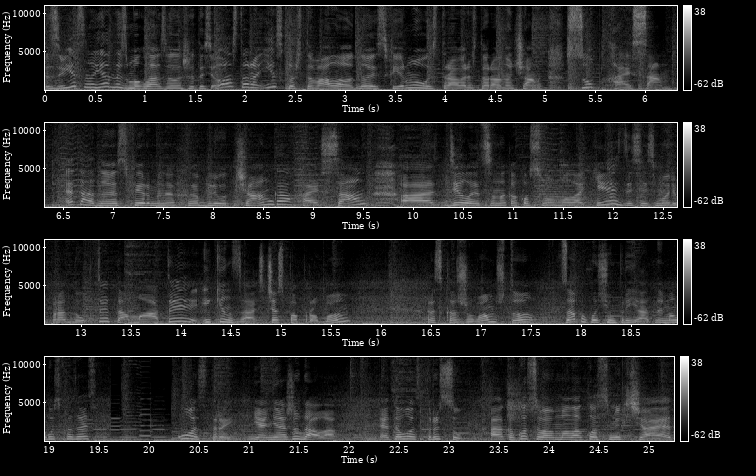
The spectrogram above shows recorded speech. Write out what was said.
Звісно, я не змогла залишитись осторонь і скуштувала одну із фірмових страв ресторану Чанг – суп хайсан. Это одно из фирменных блюд Чанга – хайсан. А, Делается на кокосовом молоке. Здесь есть морепродукты, томаты и кинза. Сейчас попробуем. Расскажу вам, что запах очень приятный, могу сказать. Острый, я не ожидала. Это острый суп. А кокосовое молоко смягчает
